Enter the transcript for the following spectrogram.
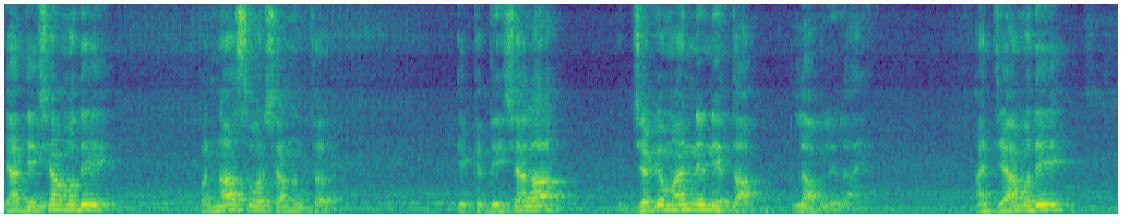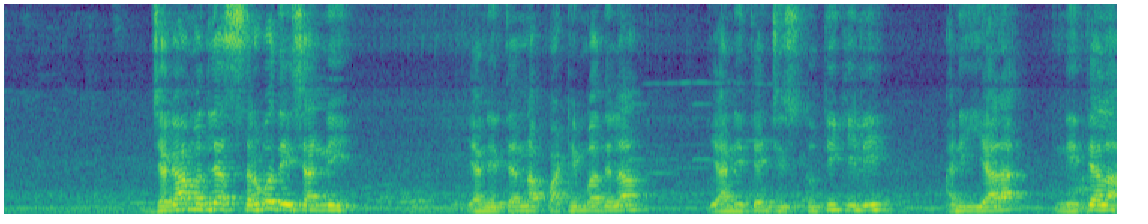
या देशामध्ये पन्नास वर्षानंतर एक देशाला जगमान्य नेता लाभलेला आहे. आणि ज्यामध्ये जगामधल्या सर्व देशांनी या नेत्यांना पाठिंबा दिला या नेत्यांची स्तुती केली आणि या नेत्याला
